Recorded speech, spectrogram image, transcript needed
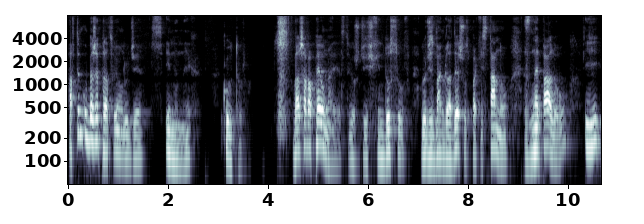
a w tym Uberze pracują ludzie z innych kultur. Warszawa pełna jest już dziś Hindusów, ludzi z Bangladeszu, z Pakistanu, z Nepalu i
